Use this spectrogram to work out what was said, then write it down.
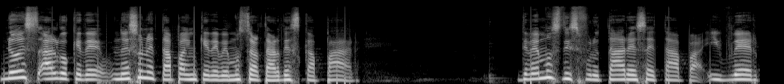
No es algo que de- no es una etapa en que debemos tratar de escapar. Debemos disfrutar esa etapa y ver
